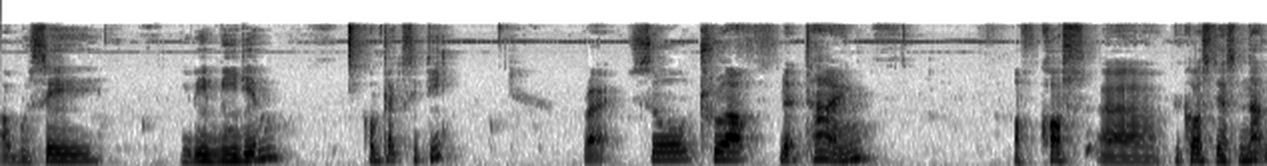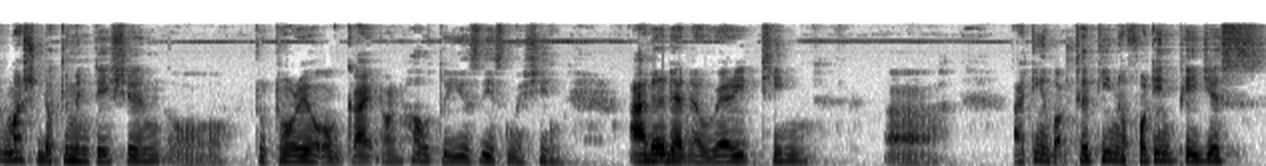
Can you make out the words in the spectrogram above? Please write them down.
I would say maybe medium complexity. Right. So throughout that time, of course, uh, because there's not much documentation or tutorial or guide on how to use this machine, other than a very thin, uh, I think about 13 or 14 pages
